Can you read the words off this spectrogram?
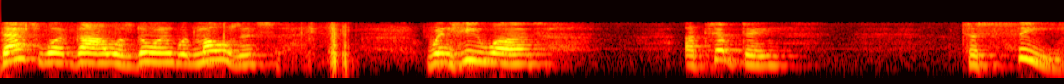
That's what God was doing with Moses when he was attempting to see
